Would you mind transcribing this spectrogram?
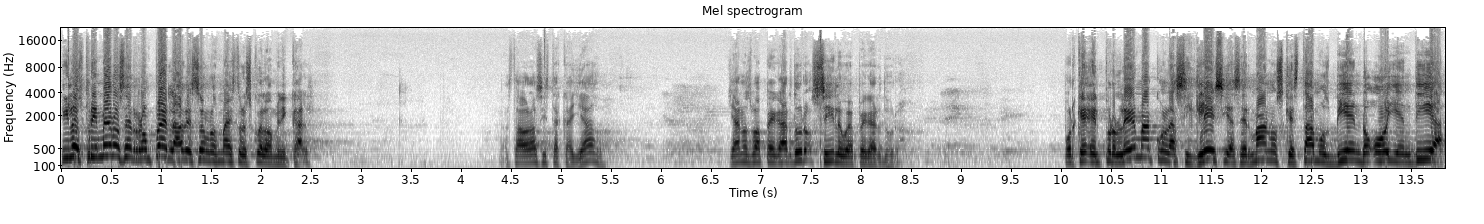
Y los primeros en romperla a veces son los maestros de escuela dominical. Hasta ahora sí está callado. ¿Ya nos va a pegar duro? Sí, le voy a pegar duro. Porque el problema con las iglesias, hermanos, que estamos viendo hoy en día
